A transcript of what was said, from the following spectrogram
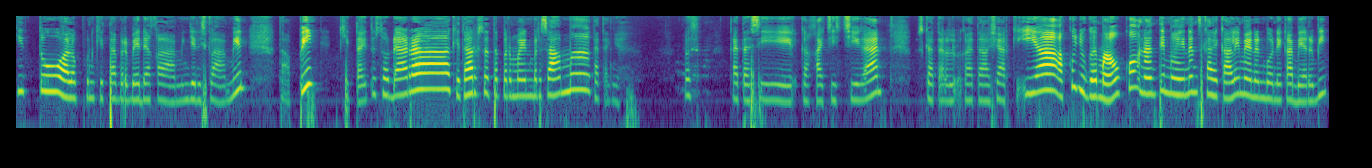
gitu walaupun kita berbeda kelamin jenis kelamin tapi kita itu saudara kita harus tetap bermain bersama katanya terus kata si kakak Cici kan terus kata kata Sharky iya aku juga mau kok nanti mainan sekali-kali mainan boneka Barbie.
